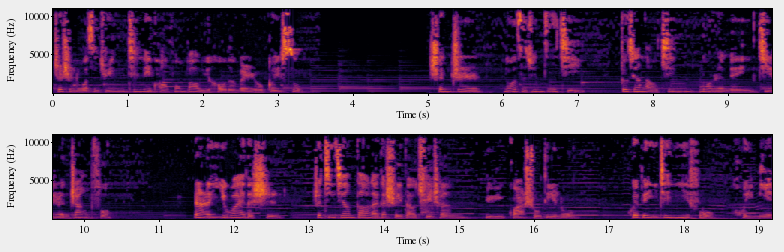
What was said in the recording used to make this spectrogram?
这是罗子君经历狂风暴雨后的温柔归宿，甚至。罗子君自己都将老金默认为继任丈夫。让人意外的是，这即将到来的水到渠成与瓜熟蒂落，会被一件衣服毁灭。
